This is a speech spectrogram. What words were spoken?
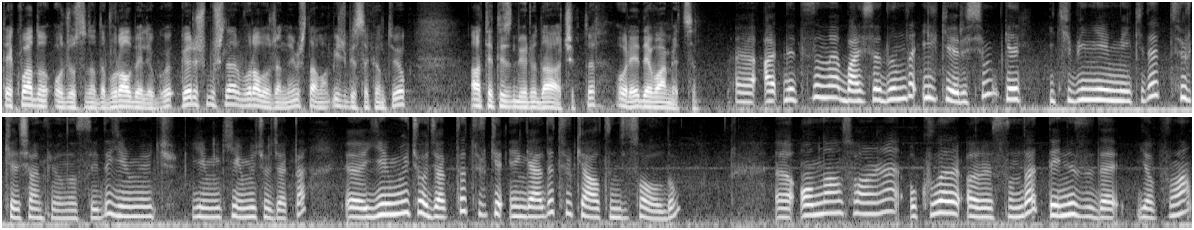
Tekvando hocasına da Vural Bey'le gö- görüşmüşler. Vural hocam demiş tamam hiçbir sıkıntı yok. Atletizm yönü daha açıktır. Oraya devam etsin. Ee, atletizme başladığımda ilk yarışım ge- 2022'de Türkiye şampiyonasıydı. 23 22 23 Ocak'ta. Ee, 23 Ocak'ta Türkiye engelde Türkiye altıncısı oldum. Ee, ondan sonra okullar arasında Denizli'de yapılan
